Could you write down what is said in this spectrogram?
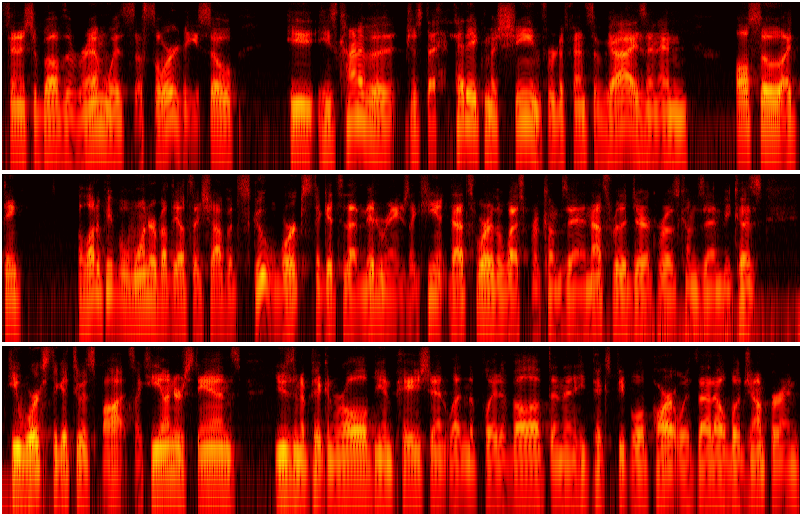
finish above the rim with authority. So he he's kind of a just a headache machine for defensive guys. And and also I think a lot of people wonder about the outside shot, but Scoot works to get to that mid range. Like he that's where the Westbrook comes in, and that's where the Derrick Rose comes in because he works to get to his spots. Like he understands using a pick and roll, being patient, letting the play develop, and then he picks people apart with that elbow jumper and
